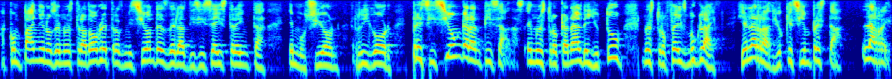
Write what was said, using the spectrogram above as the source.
Acompáñenos en nuestra doble transmisión desde las 16:30. Emoción, rigor, precisión garantizadas en nuestro canal de YouTube, nuestro Facebook Live y en la radio que siempre está, la red.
